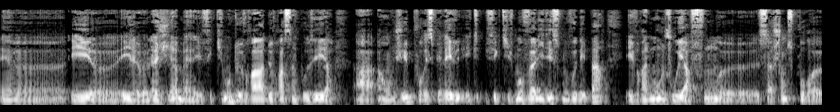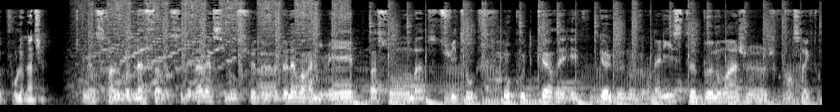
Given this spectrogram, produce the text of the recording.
et, et la GIA bah, effectivement devra devra s'imposer à, à, à, Angers pour espérer effectivement valider ce nouveau départ et vraiment jouer à fond sa chance pour euh, pour, le maintien. ce sera le mot de la fin de ce débat. Merci messieurs de, l'avoir animé. Passons bah, tout de suite au, coup de cœur et, coup de gueule de nos journalistes. Benoît, je, commence avec toi.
